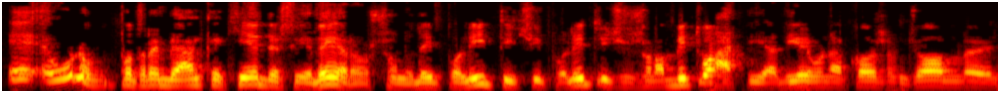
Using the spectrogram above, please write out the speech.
e uno potrebbe anche chiedersi, è vero, sono dei politici, i politici sono abituati a dire una cosa un giorno e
